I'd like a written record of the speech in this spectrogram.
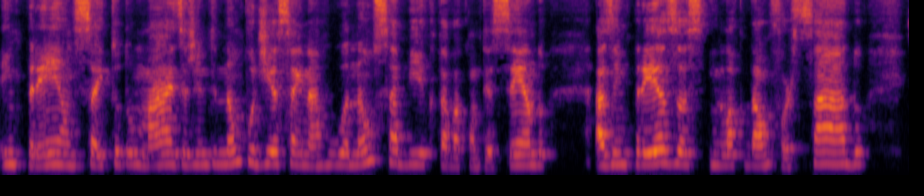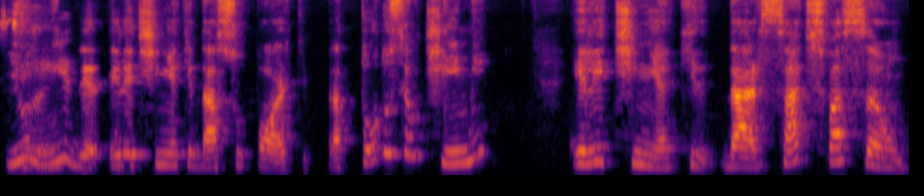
imprensa e tudo mais, a gente não podia sair na rua, não sabia o que estava acontecendo, as empresas em lockdown forçado, Sim. e o líder, ele tinha que dar suporte para todo o seu time, ele tinha que dar satisfação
